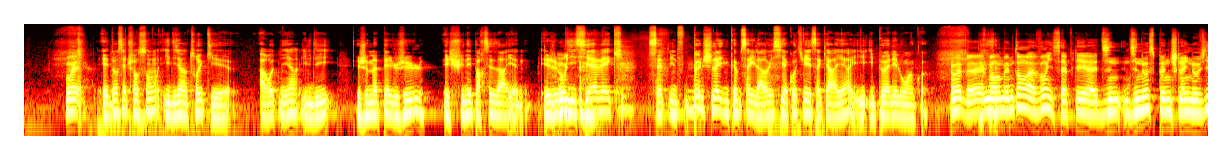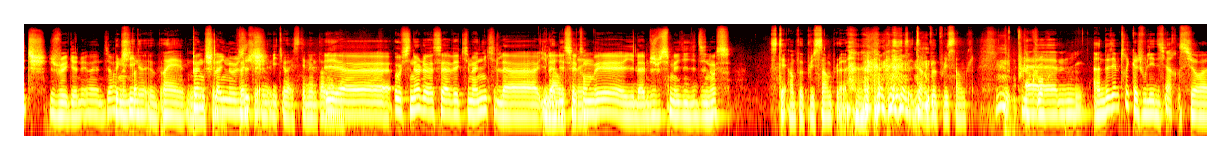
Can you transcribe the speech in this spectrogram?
Ouais, et dans cette chanson il dit un truc qui est à retenir il dit je m'appelle Jules et je suis né par césarienne et je me Oui. dis si avec cette une punchline comme ça il a réussi à continuer sa carrière il, il peut aller loin quoi ouais, bah, mais en même temps, avant, il s'appelait euh, Din- Dinos Punchlinovic. Je vais galérer à dire. même pas. Punchline euh, ouais Punchlinovic. Punchlinovich, ouais c'était même pas mal Et euh, au final, euh, c'est avec Imani qu'il a, il Il a a laissé tomber, et il a juste mis Dinos. c'était un peu plus simple c'était un peu plus simple Plus court. Un deuxième truc que je voulais dire sur,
